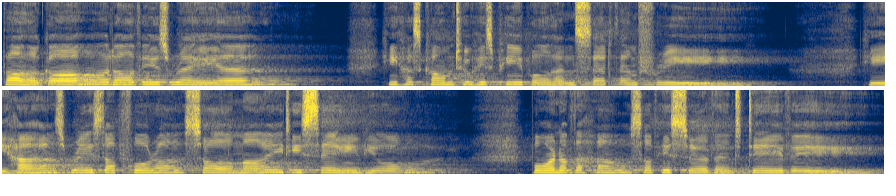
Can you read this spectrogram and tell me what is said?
the God of Israel. He has come to his people and set them free. He has raised up for us a mighty Saviour, born of the house of his servant David.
